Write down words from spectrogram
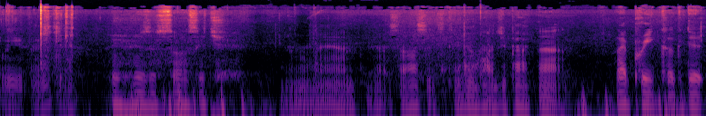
Sweet, thank you. Here's a sausage. Oh man, you got sausage too. How'd you pack that? I pre-cooked it.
